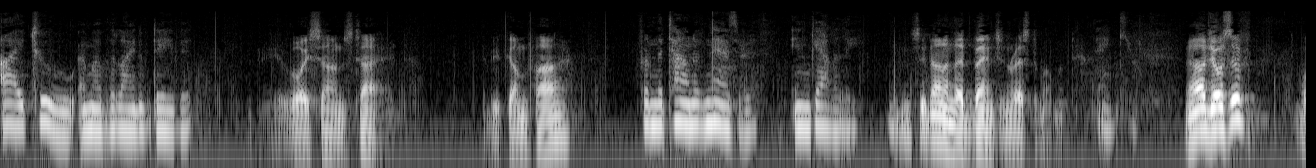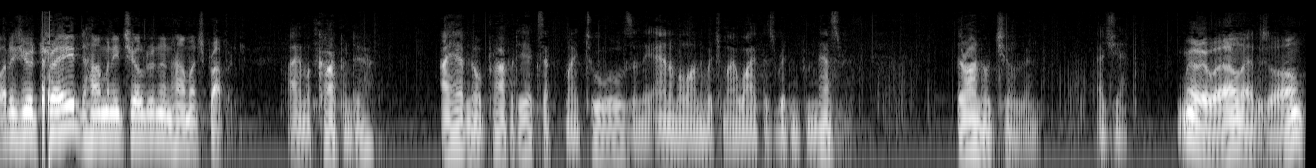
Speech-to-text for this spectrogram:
I, too, am of the line of David. Your voice sounds tired. Have you come far? From the town of Nazareth in Galilee. Mm, sit down on that bench and rest a moment. Thank you. Now, Joseph, what is your trade? How many children and how much property? I am a carpenter. I have no property except my tools and the animal on which my wife has ridden from Nazareth. There are no children, as yet. Very well, that is all.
